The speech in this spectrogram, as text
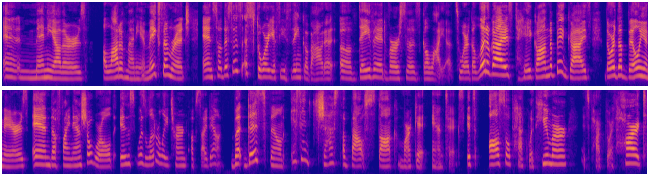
and many others a lot of money and makes them rich. And so this is a story, if you think about it, of David versus Goliath, where the little guys take on the big guys, or the billionaires, and the financial world is was literally turned upside down. But this film isn't just about stock market antics. It's also packed with humor, it's packed with heart,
